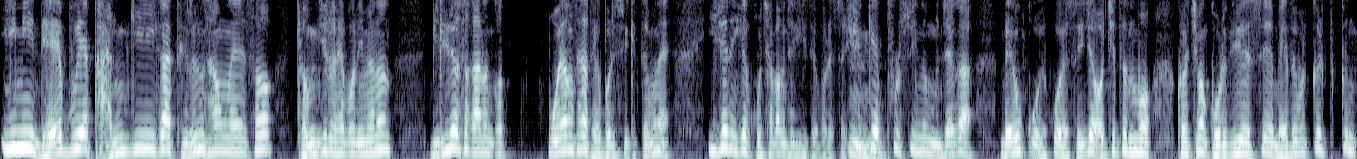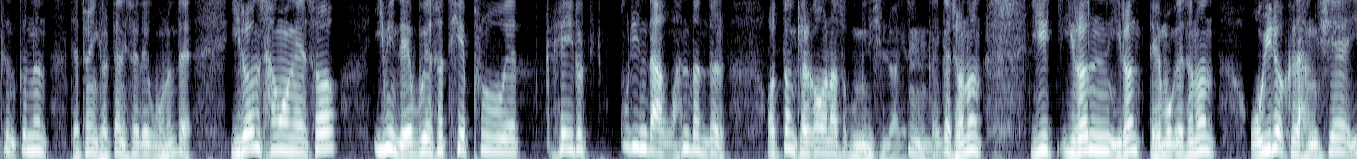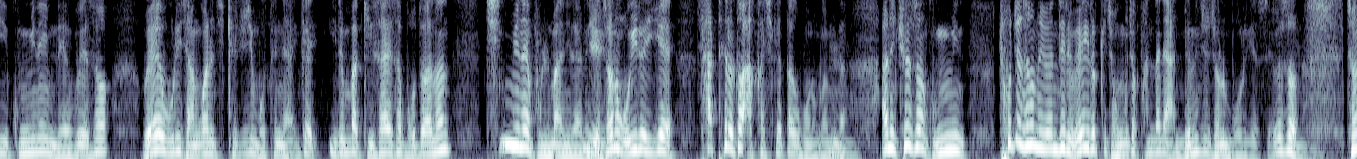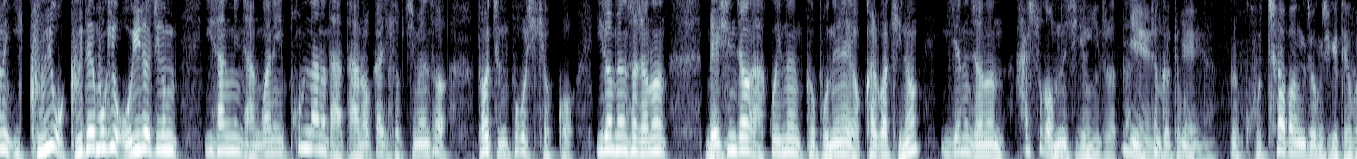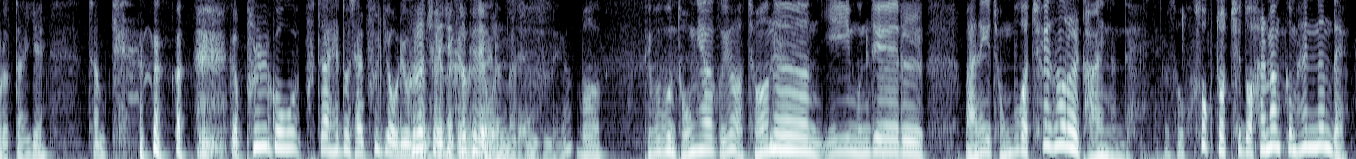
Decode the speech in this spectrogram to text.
이미 내부의 반기가 들은 상황에서 경질을 해버리면은 밀려서 가는 것 모양새가 돼버릴 수 있기 때문에 이제는 이게 고차방정이 돼버렸어요. 쉽게 음. 풀수 있는 문제가 매우 꼬- 꼬였어요. 이제 어쨌든 뭐 그렇지만 고르디에스의 매듭을 끌, 끊는, 끊는 대통령 결단이 있어야 되고 보는데 이런 상황에서 이미 내부에서 TF의 회의를 꾸린다고 한던들 어떤 결과가 나서 국민이 신뢰하겠습니까? 음. 그러니까 저는 이 이런 이런 대목에서는 오히려 그 당시에 이 국민의힘 내부에서 왜 우리 장관을 지켜주지 못했냐. 그러니까 이른바 기사에서 보도하는 친윤의 불만이라는 게 예. 저는 오히려 이게 사태를 더 악화시켰다고 보는 겁니다. 음. 아니 최소한 국민 초재선 의원들이 왜 이렇게 정부적 판단이 안 되는지 저는 모르겠어요. 그래서 음. 저는 이그 그 대목이 오히려 지금 이상민 장관이 폼나는 다- 단어까지 겹치면서 더 증폭을 시켰고 이러면서 저는 메신저가 갖고 있는 그 본인의 역할과 기능 이제는 저는 할 수가 없는 지경이 이르렀다. 예. 저는 그렇게 예. 봅니다. 그러니까 고차방 정식이 돼버렸다. 이게 참 그러니까 풀고자 해도 잘 풀기 어려운 그렇죠. 이제 그렇게 이런 돼버렸어요. 말씀이신데요. 뭐 대부분 동의하고요. 저는 이 문제를 만약에 정부가 최선을 다했는데 그래서 후속 조치도 할 만큼 했는데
